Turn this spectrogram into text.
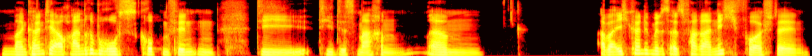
man könnte ja auch andere Berufsgruppen finden, die, die das machen. Ähm, aber ich könnte mir das als Pfarrer nicht vorstellen.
